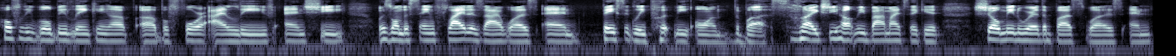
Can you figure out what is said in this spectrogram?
hopefully, we'll be linking up uh, before I leave. And she was on the same flight as I was, and basically put me on the bus. Like she helped me buy my ticket, showed me where the bus was, and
